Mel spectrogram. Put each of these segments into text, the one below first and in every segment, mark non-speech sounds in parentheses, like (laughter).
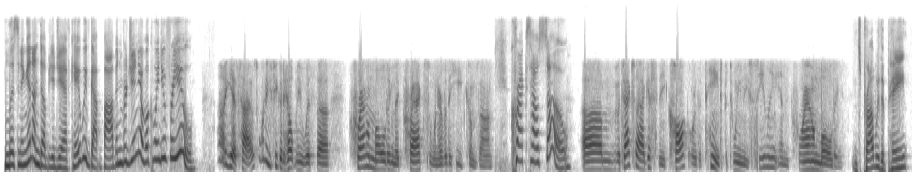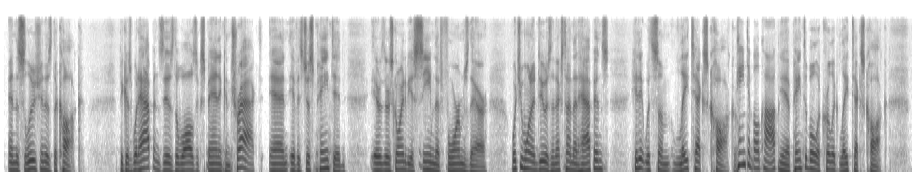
Listening in on WJFK, we've got Bob in Virginia. What can we do for you? Uh, yes, hi. I was wondering if you could help me with uh, crown molding that cracks whenever the heat comes on. Cracks how so? Um, it's actually, I guess, the caulk or the paint between the ceiling and crown molding. It's probably the paint, and the solution is the caulk. Because what happens is the walls expand and contract, and if it's just painted, there's going to be a seam that forms there. What you want to do is the next time that happens, hit it with some latex caulk. Paintable caulk. Yeah, paintable acrylic latex caulk.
